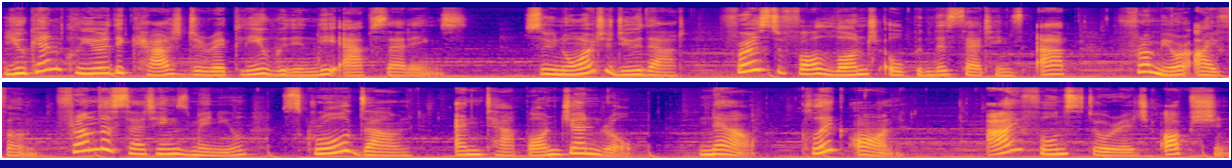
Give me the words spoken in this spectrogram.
you can clear the cache directly within the app settings. So in order to do that, first of all launch open the settings app from your iPhone. From the settings menu, scroll down and tap on general. Now click on iPhone storage option.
